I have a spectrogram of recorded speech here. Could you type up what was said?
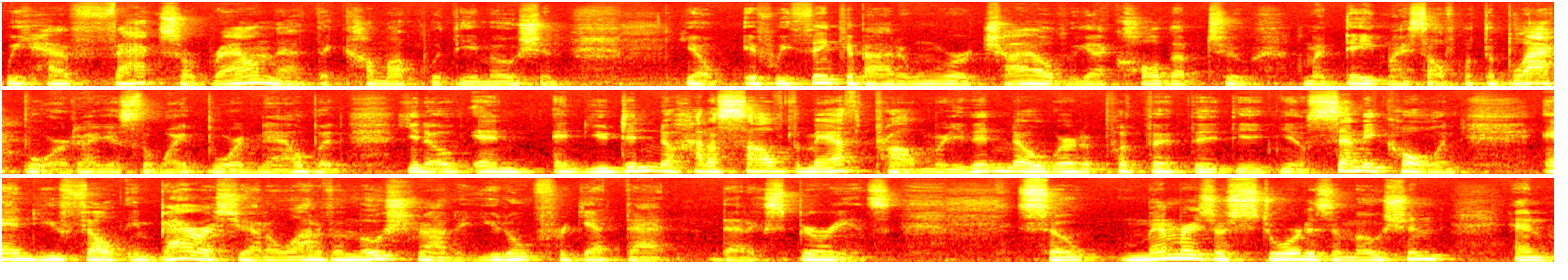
We have facts around that that come up with the emotion. You know, if we think about it, when we were a child, we got called up to, I'm gonna date myself, but the blackboard, I guess the whiteboard now, but, you know, and, and you didn't know how to solve the math problem, or you didn't know where to put the, the, the you know, semicolon, and you felt embarrassed, you had a lot of emotion around it. You don't forget that, that experience. So memories are stored as emotion, and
